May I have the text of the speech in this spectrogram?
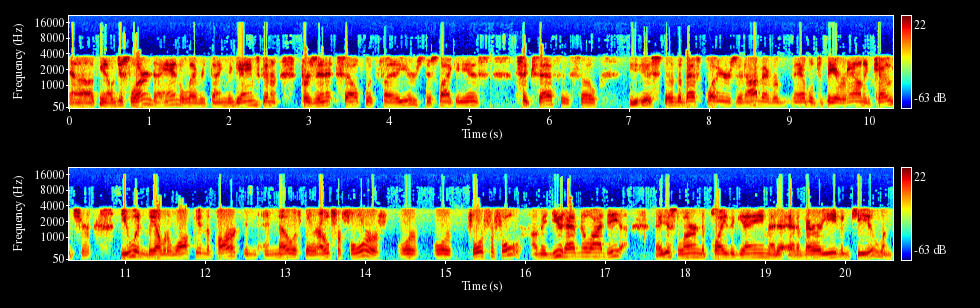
Uh, you know, just learn to handle everything. The game's going to present itself with failures, just like it is successes. So you just uh, the best players that I've ever been able to be around and coach or you wouldn't be able to walk in the park and, and know if they're 0 for 4 or, or, or 4 for 4. I mean, you'd have no idea. They just learn to play the game at a, at a very even keel, and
